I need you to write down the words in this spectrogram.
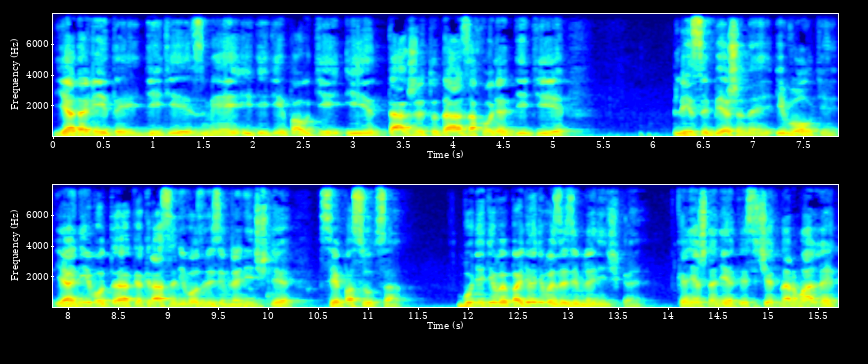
Ядовитые дикие змеи и дикие пауки. И также туда заходят дикие лисы бешеные и волки. И они вот э, как раз они возле землянички все пасутся. Будете вы, пойдете вы за земляничкой? Конечно нет. Если человек нормальный,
